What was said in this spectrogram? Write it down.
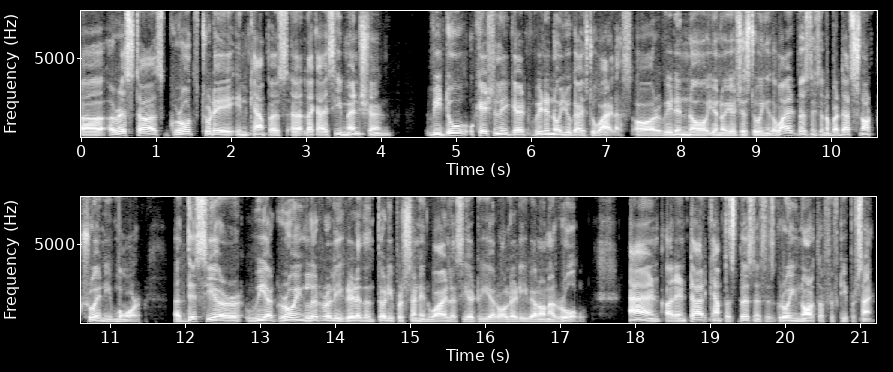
uh, Arista's growth today in campus, uh, like I see mentioned, we do occasionally get we didn't know you guys do wireless or we didn't know you know you're just doing the wired business you know but that's not true anymore. Uh, this year we are growing literally greater than 30% in wireless year to year already. We are on a roll. And our entire campus business is growing north of 50%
